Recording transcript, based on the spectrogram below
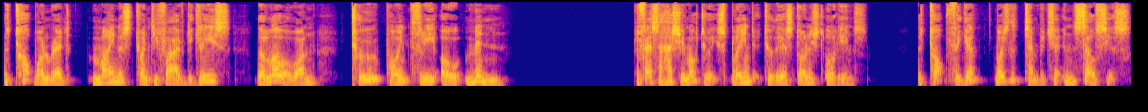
The top one read minus 25 degrees, the lower one 2.30 min. Professor Hashimoto explained to the astonished audience. The top figure was the temperature in Celsius,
